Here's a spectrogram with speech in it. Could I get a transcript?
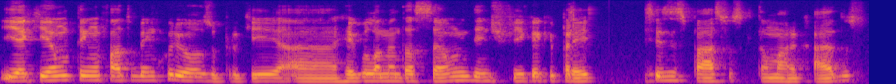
E aqui é um, tem um fato bem curioso, porque a regulamentação identifica que para esses espaços que estão marcados,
